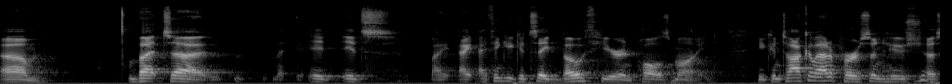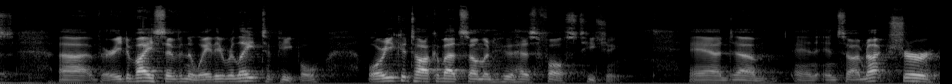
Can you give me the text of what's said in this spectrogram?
Um, but uh, it, it's, I, I think you could say both here in Paul's mind. You can talk about a person who's just uh, very divisive in the way they relate to people, or you could talk about someone who has false teaching. And, um, and, and so I'm not sure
